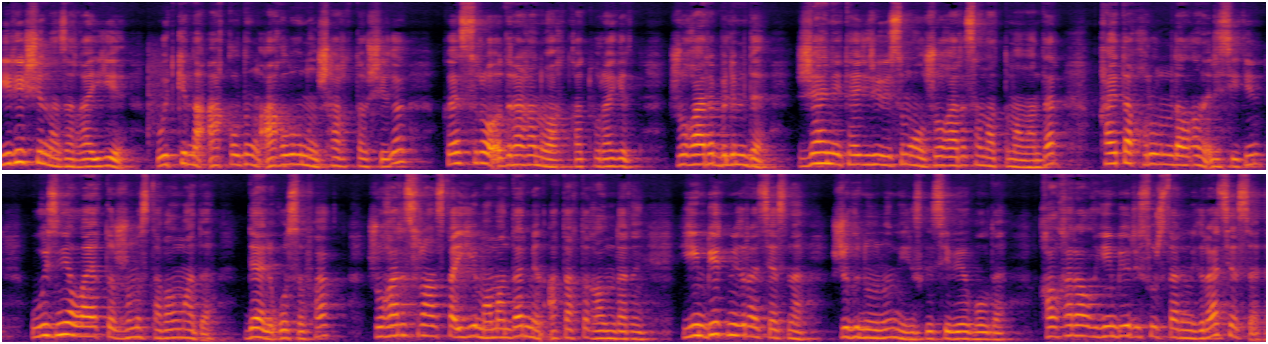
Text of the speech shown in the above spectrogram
ерекше назарға ие. Өйткені ақылдың ағылуының шарықтау шегі ксро ыдыраған уақытқа тура келді. Жоғары білімді және тәжірибесі мол жоғары санатты мамандар қайта құрылымдалған ресейден өзіне лайықты жұмыс таба алмады. Дәл осы факт жоғары сұранысқа ие мамандар мен атақты ғалымдардың еңбек миграциясына жүгінуінің негізгі себебі болды. Халықаралық еңбек ресурстарының миграциясы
